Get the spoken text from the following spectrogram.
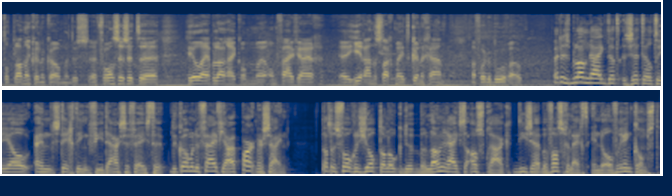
tot plannen kunnen komen. Dus voor ons is het heel erg belangrijk om, om vijf jaar hier aan de slag mee te kunnen gaan. Maar voor de boeren ook. Het is belangrijk dat ZLTO en Stichting Vierdaagse Feesten de komende vijf jaar partners zijn. Dat is volgens Job dan ook de belangrijkste afspraak die ze hebben vastgelegd in de overeenkomst.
